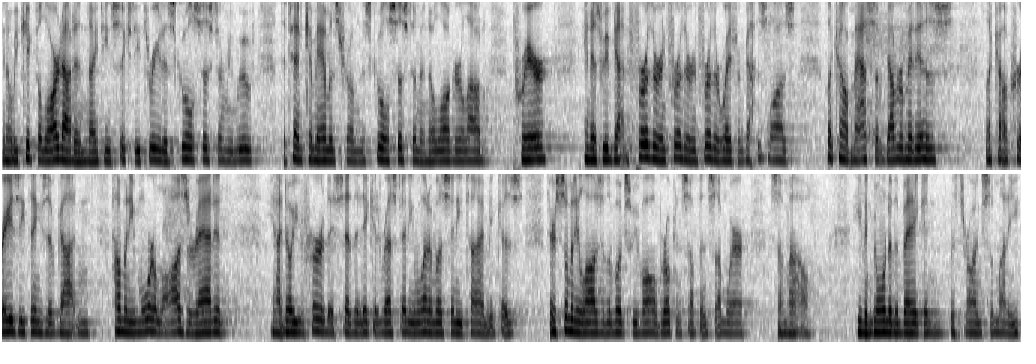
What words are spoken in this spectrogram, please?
You know, we kicked the Lord out in 1963. The school system removed the Ten Commandments from the school system and no longer allowed prayer. And as we've gotten further and further and further away from God's laws, look how massive government is. Look how crazy things have gotten, how many more laws are added. You know, I know you've heard they said that they could arrest any one of us anytime because there's so many laws in the books, we've all broken something somewhere somehow. Even going to the bank and withdrawing some money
